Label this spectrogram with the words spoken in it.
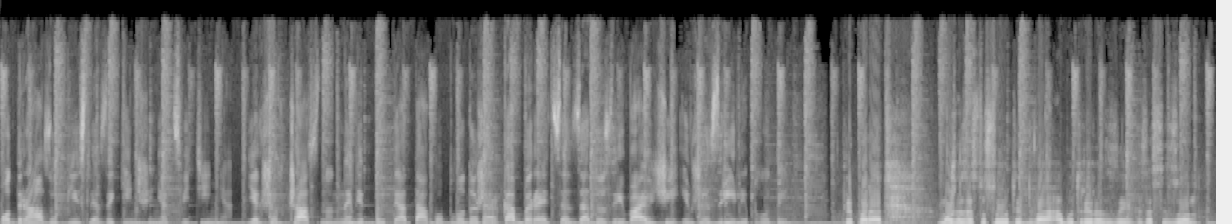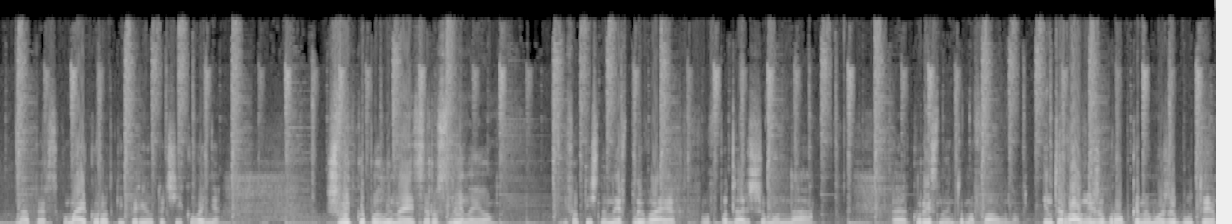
одразу після закінчення цвітіння. Якщо вчасно не відбити атаку, плодожерка береться за дозріваючі і вже зрілі плоди. Препарат можна застосовувати два або три рази за сезон на персику. Має короткий період очікування, швидко поглинається рослиною і фактично не впливає в подальшому на е, корисну ентомофауну. Інтервал між обробками може бути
